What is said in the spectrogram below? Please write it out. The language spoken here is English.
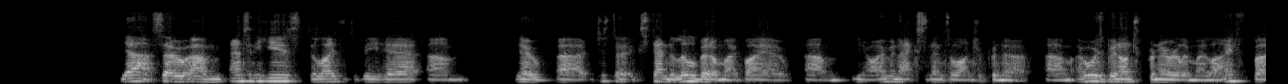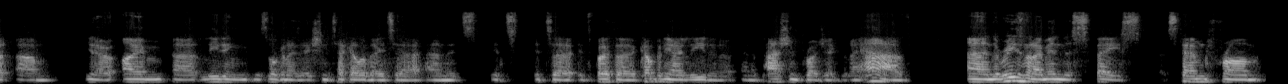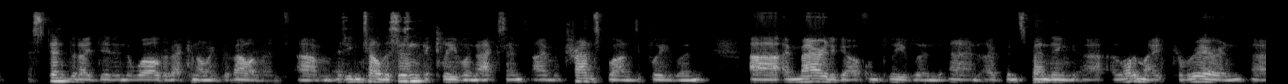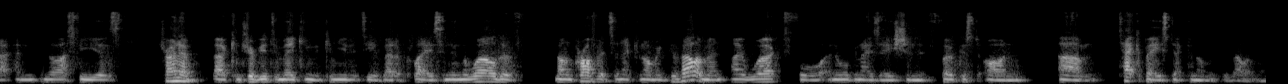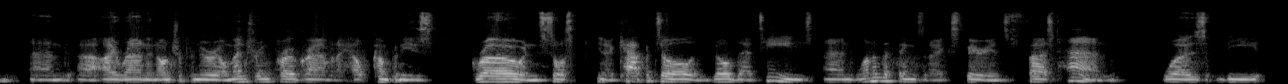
Yeah, so um, Anthony Hughes, delighted to be here. Um, you know, uh, just to extend a little bit on my bio, um, you know, I'm an accidental entrepreneur. Um, I've always been entrepreneurial in my life, but um, you know, I'm uh, leading this organization, Tech Elevator, and it's it's it's a it's both a company I lead and a, and a passion project that I have. And the reason that I'm in this space stemmed from a stint that I did in the world of economic development. Um, as you can tell, this isn't a Cleveland accent. I'm a transplant to Cleveland. Uh, I married a girl from Cleveland, and I've been spending uh, a lot of my career and, uh, and in the last few years trying to uh, contribute to making the community a better place. And in the world of nonprofits and economic development, I worked for an organization that focused on um, tech-based economic development, and uh, I ran an entrepreneurial mentoring program, and I helped companies grow and source, you know, capital and build their teams. And one of the things that I experienced firsthand was the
